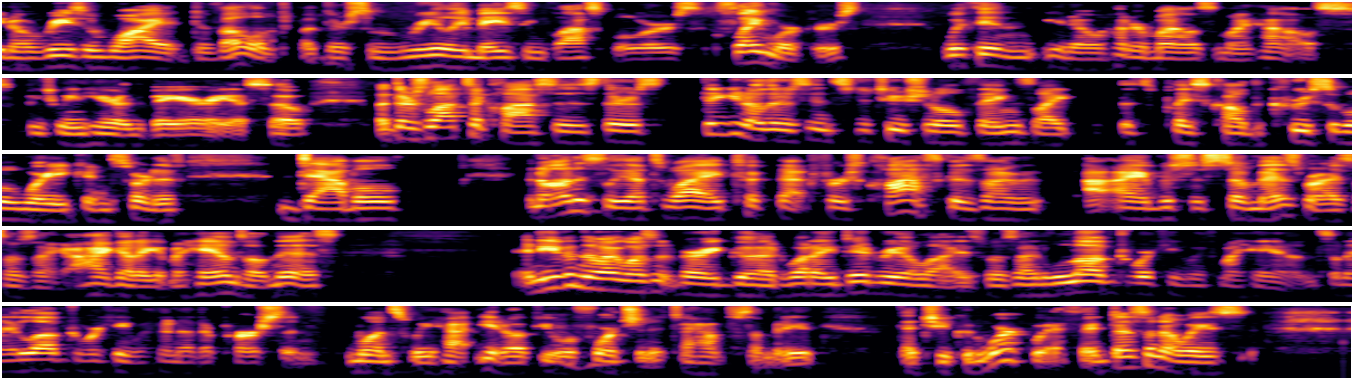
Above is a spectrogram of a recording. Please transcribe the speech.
you know reason why it developed but there's some really amazing glass blowers flame workers within you know 100 miles of my house between here and the bay area. So but there's lots of classes. There's you know there's institutional things like this place called the crucible where you can sort of dabble. And honestly that's why i took that first class because i i was just so mesmerized. I was like i gotta get my hands on this and even though I wasn't very good, what I did realize was I loved working with my hands and I loved working with another person once we had, you know, if you were mm-hmm. fortunate to have somebody that you could work with. It doesn't always,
